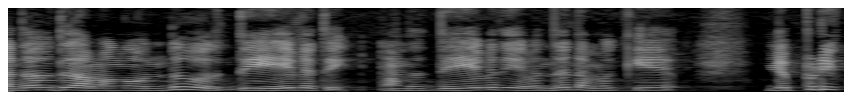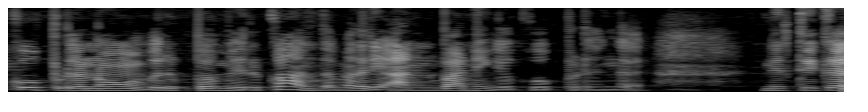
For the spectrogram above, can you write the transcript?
அதாவது அவங்க வந்து ஒரு தேவதை. அந்த தேவதையை வந்து நமக்கு எப்படி கூப்பிடணும் விருப்பம் இருக்கோ அந்த மாதிரி அன்பாக நீங்கள் கூப்பிடுங்க. நித்திகா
